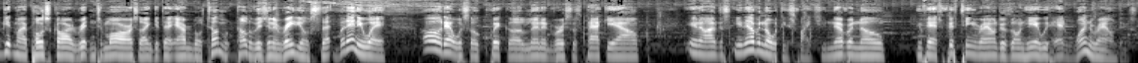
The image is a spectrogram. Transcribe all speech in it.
I'll get my postcard written tomorrow so I can get that Admiral tel- television and radio set. But anyway, oh, that was so quick. Uh, Leonard versus Pacquiao. You know, I just you never know with these fights. You never know. We've had 15 rounders on here. We've had one rounders.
